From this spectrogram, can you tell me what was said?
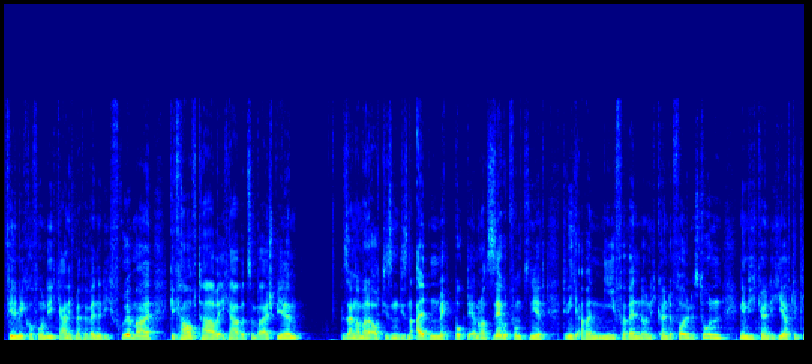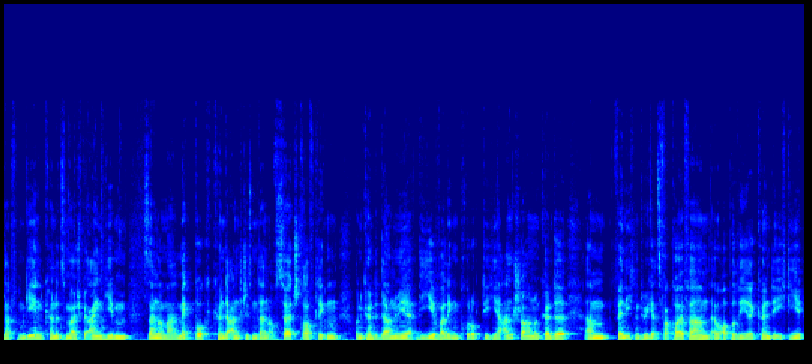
viele Mikrofone, die ich gar nicht mehr verwende, die ich früher mal gekauft habe. Ich habe zum Beispiel sagen wir mal, auch diesen, diesen alten MacBook, der immer noch sehr gut funktioniert, den ich aber nie verwende. Und ich könnte folgendes tun, nämlich ich könnte hier auf die Plattform gehen, könnte zum Beispiel eingeben, sagen wir mal MacBook, könnte anschließend dann auf Search draufklicken und könnte dann mir die jeweiligen Produkte hier anschauen und könnte, ähm, wenn ich natürlich als Verkäufer äh, operiere, könnte ich die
